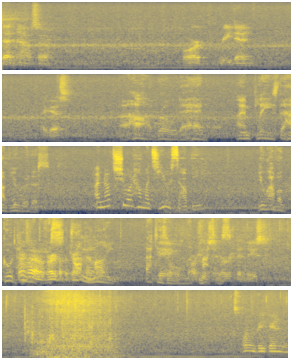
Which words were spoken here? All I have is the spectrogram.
dead now, so. Or re-dead, I guess. A hard road ahead. I am pleased to have you with us. I'm not sure how much use I'll be. You have a good Turns heart out and a right about the strong drop mind. That is Okay, all that matters. at least. It's one beacon.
